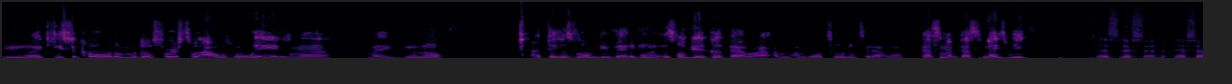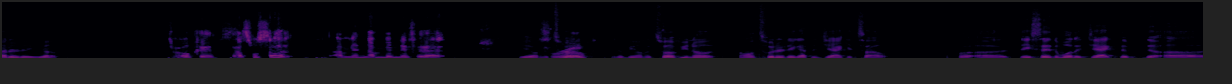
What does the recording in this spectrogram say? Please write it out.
you know, that Keyshia Cole, those first two albums were waves, man. Like, you know, I think it's gonna be better than it's gonna be a good battle. I, I'm I'm gonna tune into that one. That's in, that's next week. That's that's that's Saturday. Yep. Okay, that's what's up. I'm in I'm in there for that. Yeah, on the 12th. It'll be on the 12th. You know, on Twitter they got the jackets out for uh they said well the jack the the uh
